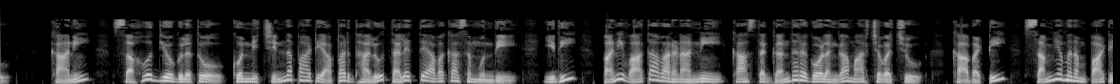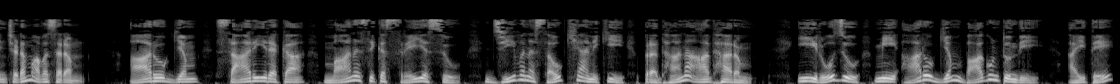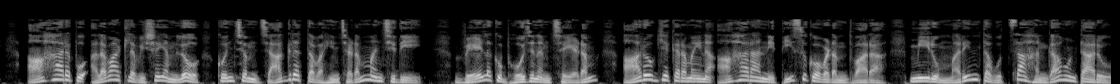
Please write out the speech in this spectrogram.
కాని సహోద్యోగులతో కొన్ని చిన్నపాటి అపర్ధాలు తలెత్తే అవకాశం ఉంది. ఇది పని వాతావరణాన్ని కాస్త గందరగోళంగా మార్చవచ్చు. కాబట్టి సంయమనం పాటించడం అవసరం. ఆరోగ్యం శారీరక మానసిక శ్రేయస్సు జీవన సౌఖ్యానికి ప్రధాన ఆధారం. ఈరోజు మీ ఆరోగ్యం బాగుంటుంది. అయితే ఆహారపు అలవాట్ల విషయంలో కొంచెం జాగ్రత్త వహించడం మంచిది. వేళకు భోజనం చేయడం ఆరోగ్యకరమైన ఆహారాన్ని తీసుకోవడం ద్వారా మీరు మరింత ఉత్సాహంగా ఉంటారు.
